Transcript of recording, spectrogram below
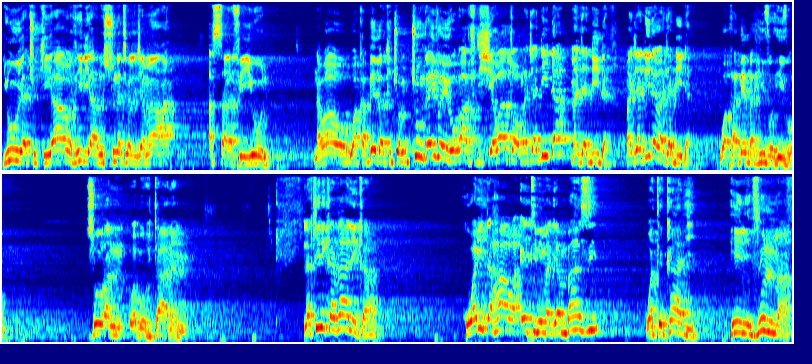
juu ya chuki yao dhidi ya ahlusunnati waljamaa jamaa as-salafiyun. Na wao wakabeba kichwa mchunga hivyo hivyo wakawafikishia watu wa majadida majadida majadida majadida. Wakabeba hivyo hivyo zuran wa buhtanan. Lakini kadhalika kuwaita hawa eti ni majambazi watekaji hii ni dhulma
